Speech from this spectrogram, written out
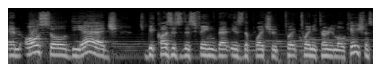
And also the edge, because it's this thing that is deployed to 20, 30 locations,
